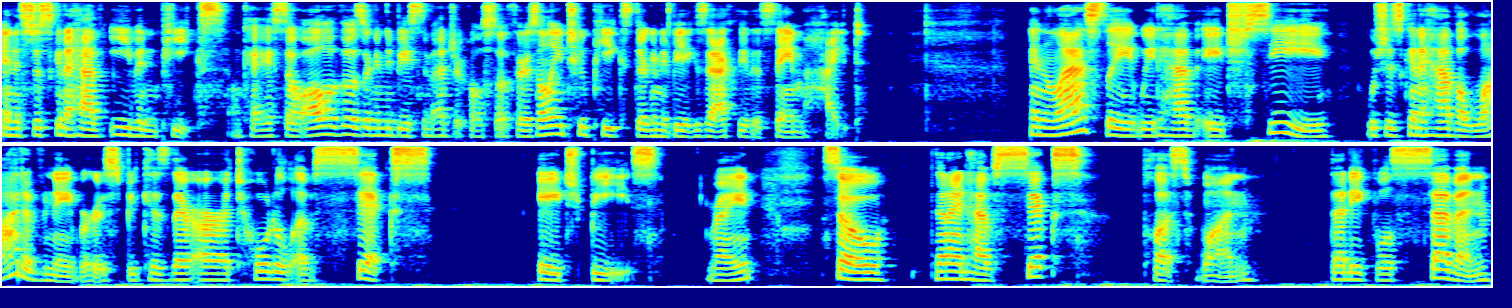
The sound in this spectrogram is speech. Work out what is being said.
and it's just going to have even peaks. Okay, so all of those are going to be symmetrical. So if there's only two peaks, they're going to be exactly the same height. And lastly, we'd have HC, which is going to have a lot of neighbors because there are a total of six HBs, right? So then I'd have six plus one, that equals seven.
